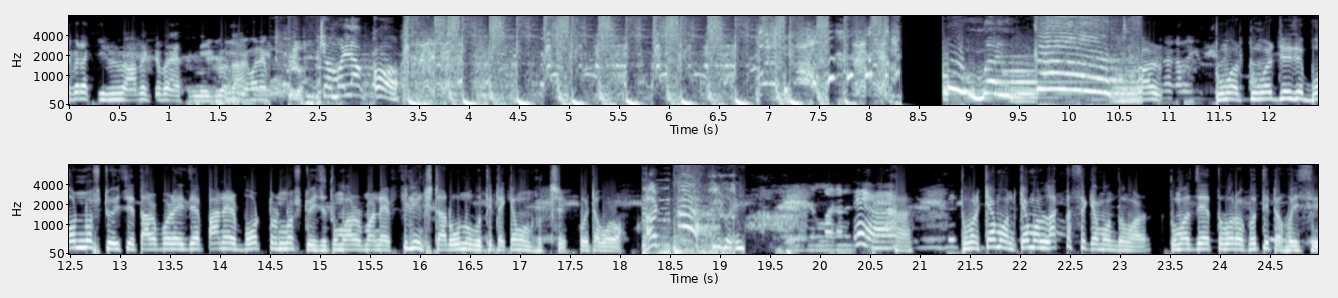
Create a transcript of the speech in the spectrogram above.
এবারে কিনু ভাই আছে এইগুলো মানে Chomoloco. আর তোমার তোমার যে যে বর নষ্ট হয়েছে, তারপরে এই যে পানের বট্টর নষ্ট হয়েছে, তোমার মানে ফিলিংসটা আর অনুভূতিটা কেমন হচ্ছে? ওইটা বলো। হ্যাঁ। তোমার কেমন কেমন লাগতেছে কেমন তোমার? তোমার যে এত বড় ক্ষতিটা হয়েছে?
